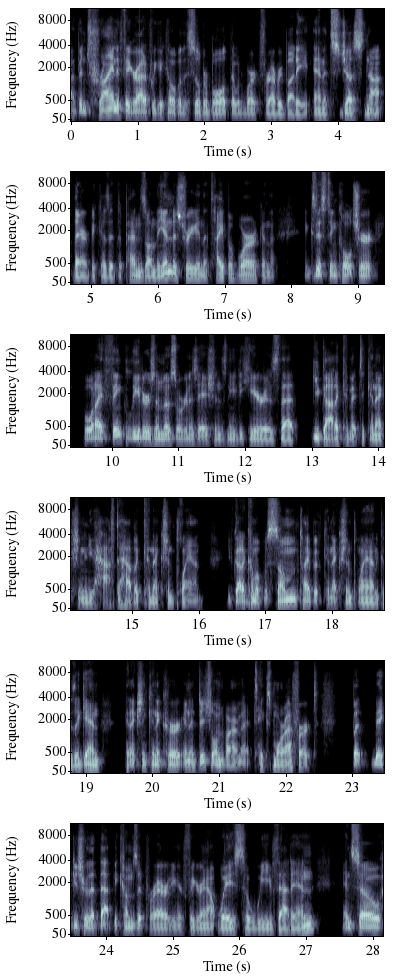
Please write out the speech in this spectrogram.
I've been trying to figure out if we could come up with a silver bullet that would work for everybody. And it's just not there because it depends on the industry and the type of work and the existing culture. But what I think leaders in most organizations need to hear is that you got to commit to connection and you have to have a connection plan. You've got to come up with some type of connection plan because, again, connection can occur in a digital environment. It takes more effort, but making sure that that becomes a priority and you're figuring out ways to weave that in. And so,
